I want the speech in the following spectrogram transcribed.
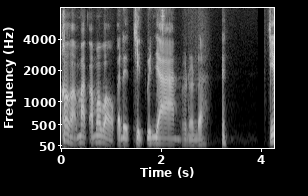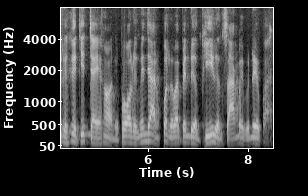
เขาก็มักเอามาบอกกันเด้อจิตวิญญาณพิ่นว่านะจิตก็คือจิตใจเขาเนี่ยพราะว่าเรื่องวิญญาณคนก็ว่าเป็นเรื่องผีเรื่องสางไปบนเดียวบาท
